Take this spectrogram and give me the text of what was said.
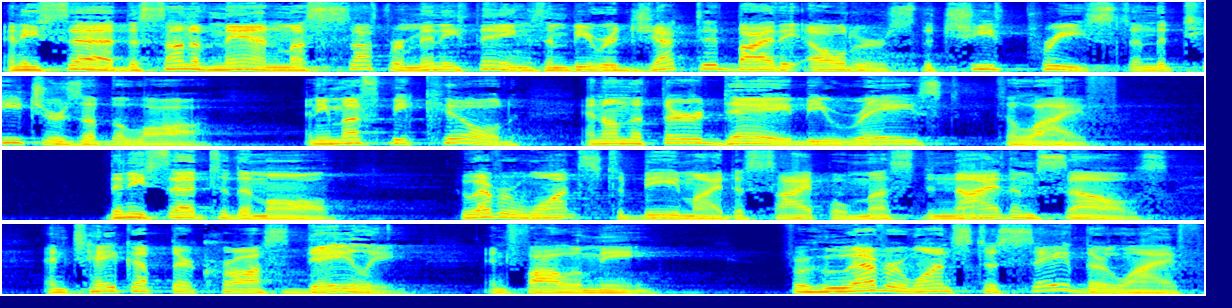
And he said, The Son of Man must suffer many things and be rejected by the elders, the chief priests, and the teachers of the law and he must be killed, and on the third day be raised to life. Then he said to them all, Whoever wants to be my disciple must deny themselves and take up their cross daily and follow me. For whoever wants to save their life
